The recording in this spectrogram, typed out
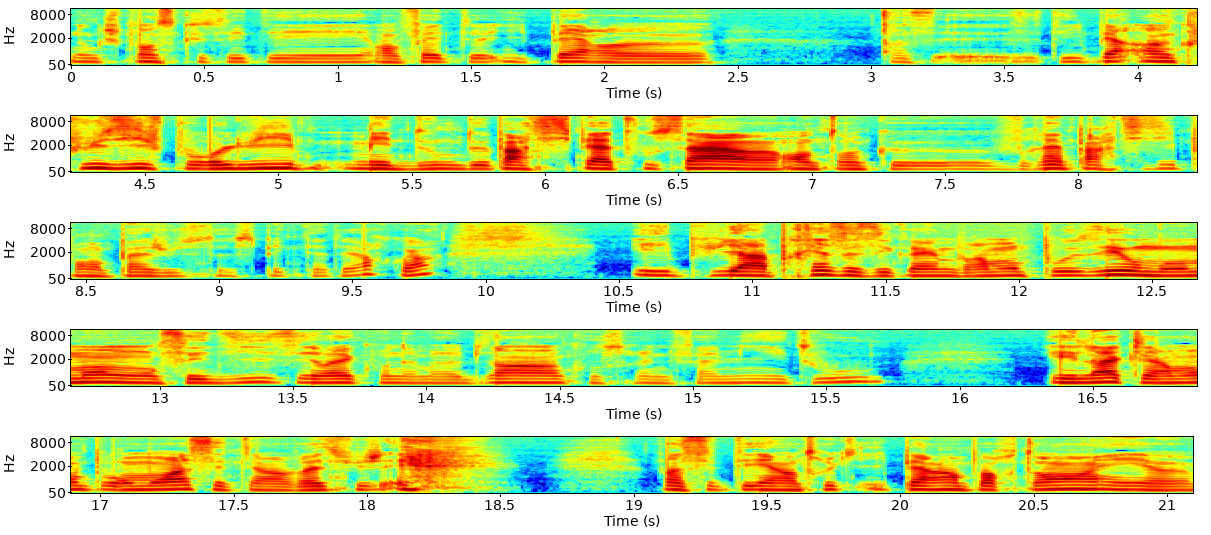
Donc je pense que c'était en fait hyper, euh, c'était hyper inclusif pour lui, mais donc de participer à tout ça euh, en tant que vrai participant, pas juste spectateur, quoi. Et puis après, ça s'est quand même vraiment posé au moment où on s'est dit, c'est vrai qu'on aimerait bien construire une famille et tout. Et là, clairement, pour moi, c'était un vrai sujet. Enfin, c'était un truc hyper important et euh,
